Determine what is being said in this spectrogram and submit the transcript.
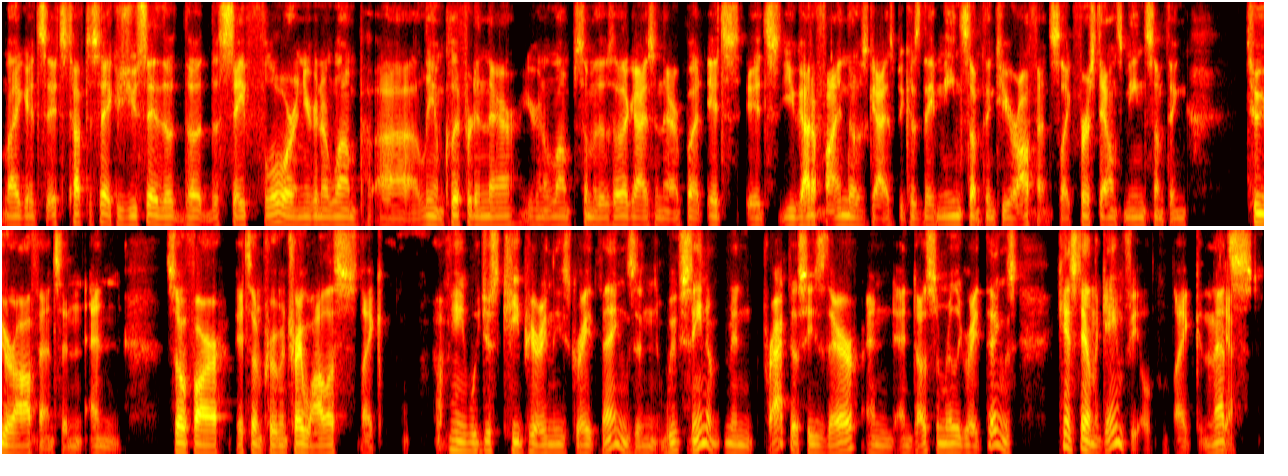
Like it's it's tough to say because you say the the the safe floor, and you're going to lump uh, Liam Clifford in there. You're going to lump some of those other guys in there, but it's it's you got to find those guys because they mean something to your offense. Like first downs mean something to your offense, and and so far it's unproven. Trey Wallace, like, I mean, we just keep hearing these great things, and we've seen him in practice. He's there and and does some really great things. Can't stay on the game field, like, and that's yeah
